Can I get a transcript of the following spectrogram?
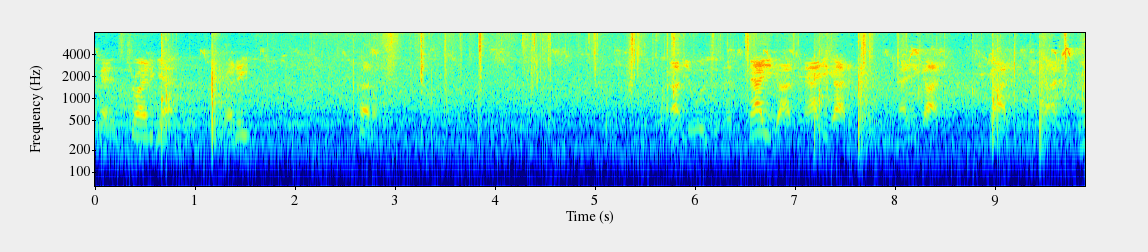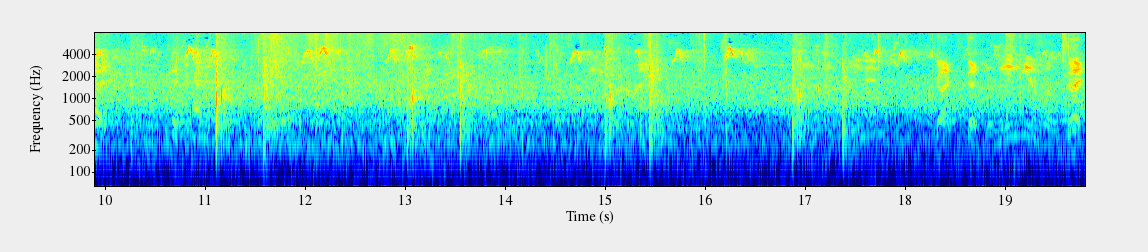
Okay, let's try it again. Ready? Pedal. Now you're losing it. Now you got it. Now you got it. Now you got it. You got it. You got it. Good. You had it. Good, good. You're leaning in a little. Good.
